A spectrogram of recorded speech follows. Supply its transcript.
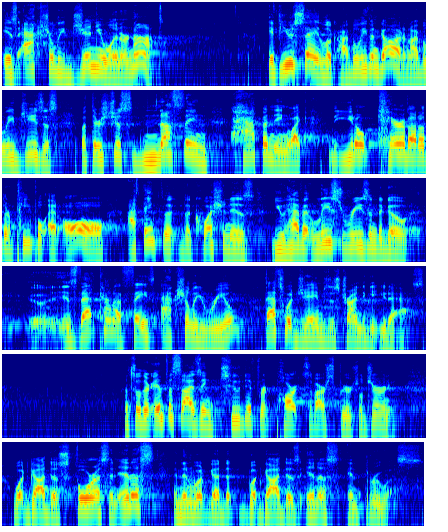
is actually genuine or not. If you say, Look, I believe in God and I believe Jesus, but there's just nothing happening, like you don't care about other people at all, I think the, the question is you have at least reason to go, uh, Is that kind of faith actually real? That's what James is trying to get you to ask. And so they're emphasizing two different parts of our spiritual journey what God does for us and in us, and then what God, what God does in us and through us.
